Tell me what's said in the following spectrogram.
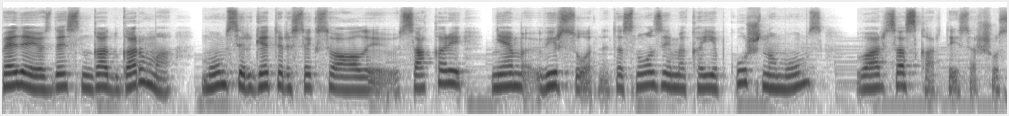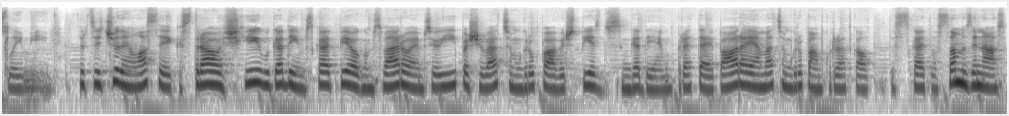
pēdējos desmit gadu garumā, mums ir heteroseksuāli sakari, ņem virsotni. Tas nozīmē, ka jebkurš no mums var saskarties ar šo slimību. Turpretī šodien lasīju, ka strauji HIV gadījumu skaita pieaugums vērojams, jo īpaši vecuma grupā virs 50 gadiem, pretēji pārējām vecuma grupām, kur atkal tas skaitlis samazinās.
